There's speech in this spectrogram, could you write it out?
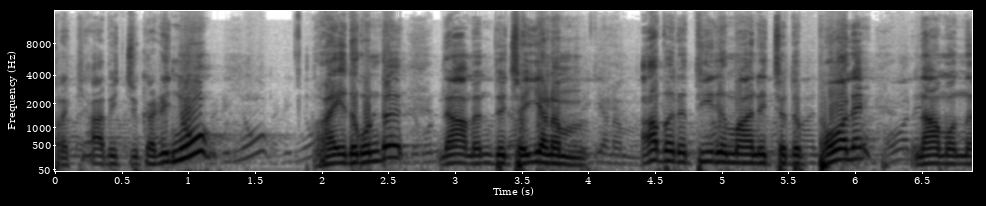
പ്രഖ്യാപിച്ചു കഴിഞ്ഞു. ആയതുകൊണ്ട് നാം എന്ത് ചെയ്യണം? അവർ തീരുമാനിച്ചതുപോലെ നാം ഒന്ന്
